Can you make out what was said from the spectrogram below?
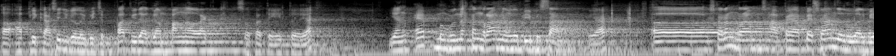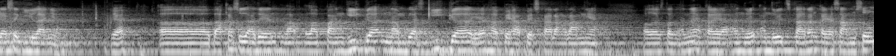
uh, aplikasi juga lebih cepat tidak gampang nge-lag seperti itu ya. Yang app menggunakan RAM yang lebih besar ya uh, sekarang RAM HP HP sekarang udah luar biasa gilanya ya. Uh, bahkan sudah ada yang 8 giga 16 giga ya HP-HP sekarang RAM-nya. Kalau standarnya kayak Android, Android sekarang kayak Samsung.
